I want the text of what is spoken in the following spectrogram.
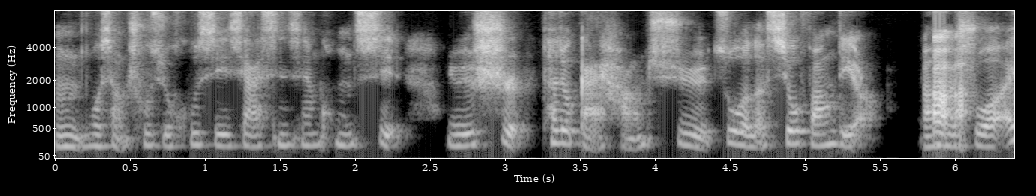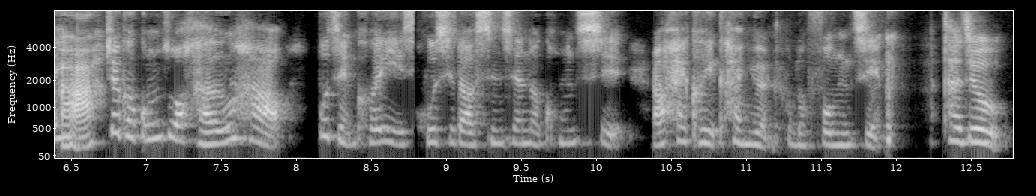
嗯，我想出去呼吸一下新鲜空气。”于是他就改行去做了修房顶。然后说：“哎，这个工作很好，不仅可以呼吸到新鲜的空气，然后还可以看远处的风景。”他就。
